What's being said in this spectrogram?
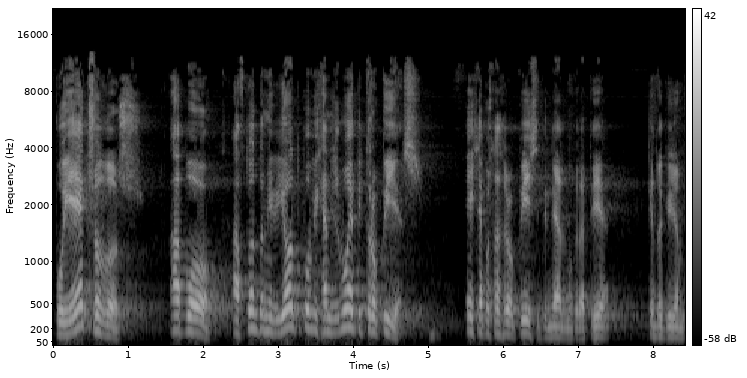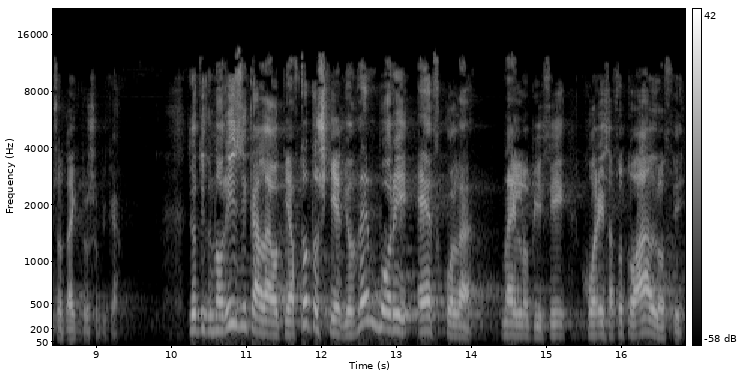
που η έξοδος από αυτόν τον ιδιότυπο μηχανισμό επιτροπίες έχει αποσταθεροποιήσει τη Νέα Δημοκρατία και τον κύριο Μητσοτάκη προσωπικά. Διότι γνωρίζει καλά ότι αυτό το σχέδιο δεν μπορεί εύκολα να υλοποιηθεί χωρίς αυτό το άλοθη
